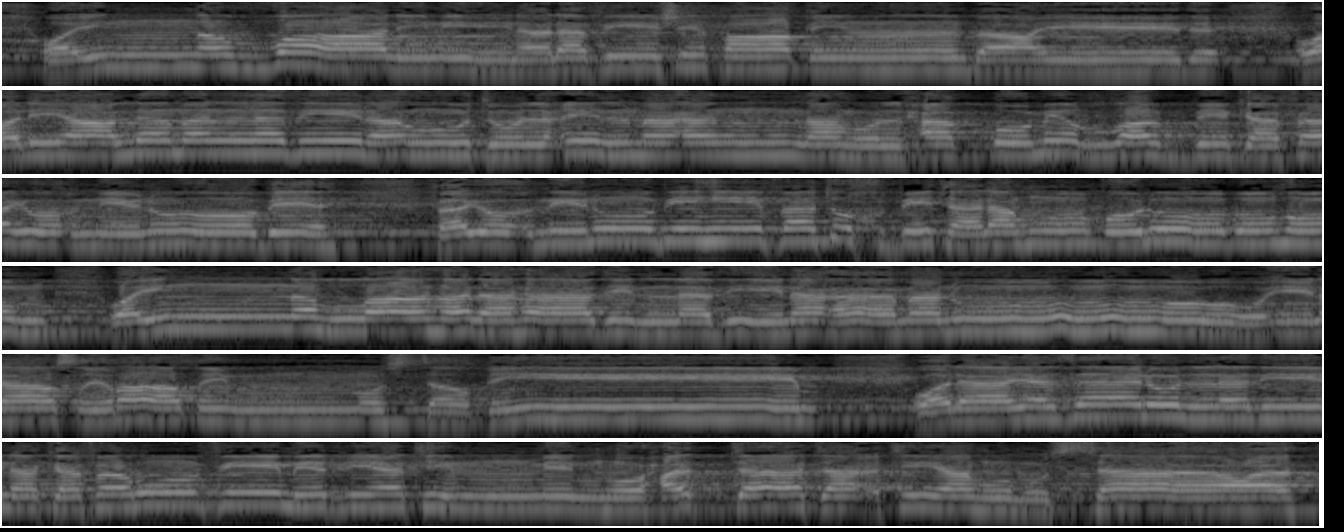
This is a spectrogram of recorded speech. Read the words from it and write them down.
وإن الظالمين لفي شقاق بعيد وليعلم الذين أوتوا العلم أنه الحق من ربك فيؤمنوا به فيؤمنوا به فتخبت له قلوبهم وإن الله لهادي الذين آمنوا إلى صراط مستقيم ولا يزال الذين كفروا في مرية منه حتى تأتيهم الساعة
